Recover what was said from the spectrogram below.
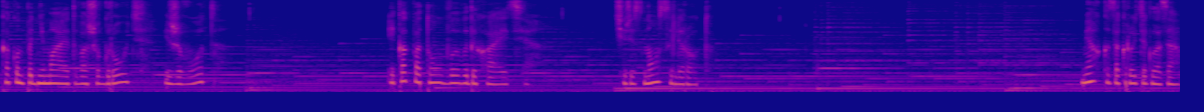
как он поднимает вашу грудь и живот, и как потом вы выдыхаете? Через нос или рот. Мягко закройте глаза.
